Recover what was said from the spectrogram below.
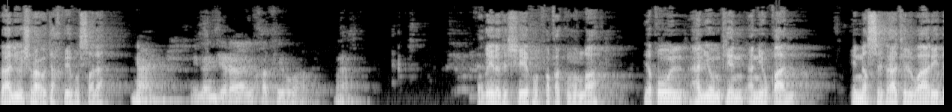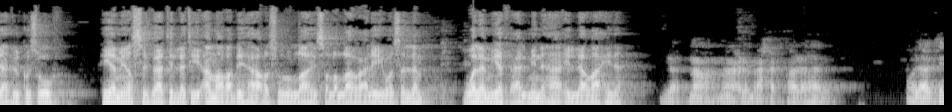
فهل يشرع تخفيف الصلاة؟ نعم. إذا انجلى يخففها. نعم. فضيلة الشيخ وفقكم الله يقول هل يمكن أن يقال إن الصفات الواردة في الكسوف هي من الصفات التي أمر بها رسول الله صلى الله عليه وسلم ولم يفعل منها إلا واحدة؟ لا ما ما أعلم أحد قال هذا. ولكن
